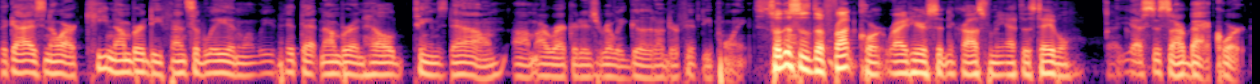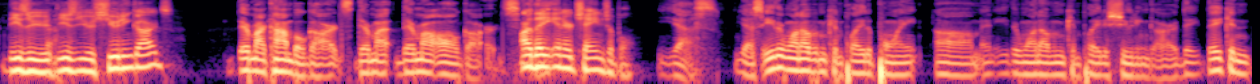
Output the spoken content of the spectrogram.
the guys know our key number defensively, and when we've hit that number and held teams down, um, our record is really good, under 50 points. So this is the front court right here, sitting across from me at this table. Yes, this is our back court. These are your these are your shooting guards. They're my combo guards. They're my they're my all guards. Are they interchangeable? Yes, yes. Either one of them can play the point, um, and either one of them can play the shooting guard. They they can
